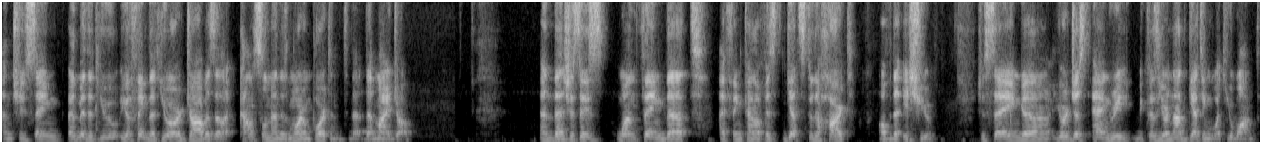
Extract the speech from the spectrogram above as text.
and she's saying, admit it, you you think that your job as a councilman is more important than, than my job. And then she says one thing that I think kind of is gets to the heart of the issue. She's saying, uh, you're just angry because you're not getting what you want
